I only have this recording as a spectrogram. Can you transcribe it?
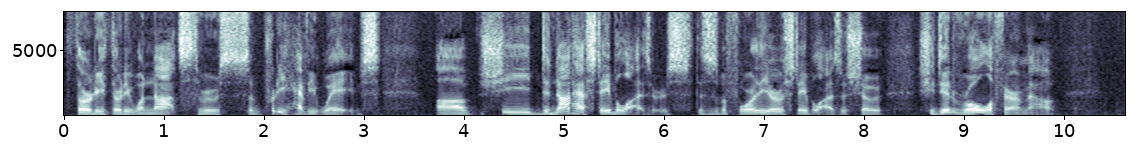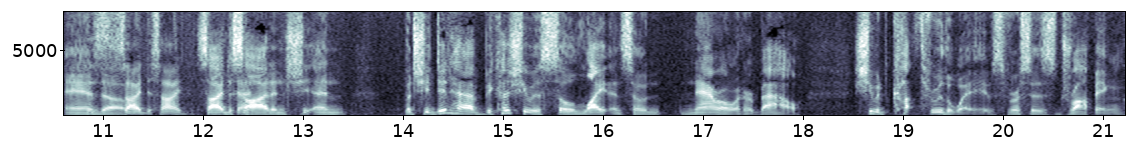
30, 31 knots through some pretty heavy waves. Uh, she did not have stabilizers. This is before the era of stabilizers. So she did roll a fair amount, and uh, side to side, side like to that? side, and she and but she did have because she was so light and so narrow at her bow, she would cut through the waves versus dropping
